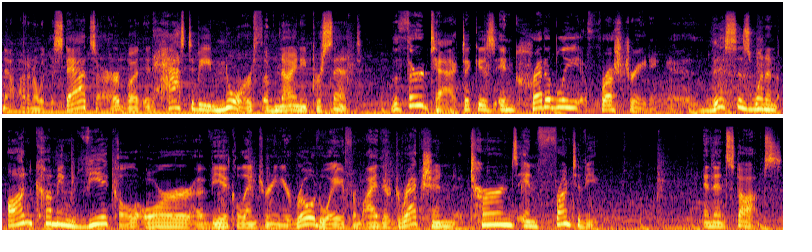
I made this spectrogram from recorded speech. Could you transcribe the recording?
Now, I don't know what the stats are, but it has to be north of 90%. The third tactic is incredibly frustrating. This is when an oncoming vehicle or a vehicle entering your roadway from either direction turns in front of you. and then stops.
